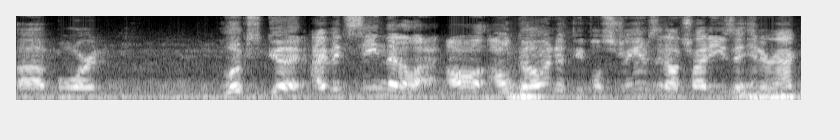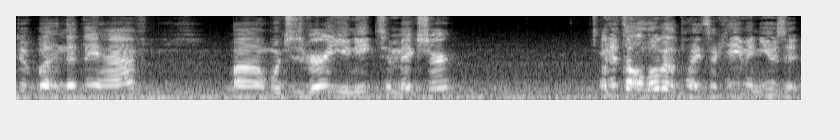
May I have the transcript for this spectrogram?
uh, board looks good. I've been seeing that a lot. I'll, I'll go into people's streams and I'll try to use an interactive button that they have, uh, which is very unique to Mixer, and it's all over the place. I can't even use it.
